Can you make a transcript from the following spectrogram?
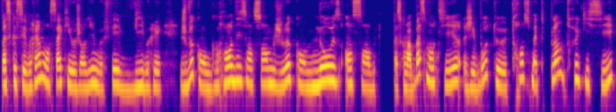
Parce que c'est vraiment ça qui aujourd'hui me fait vibrer. Je veux qu'on grandisse ensemble, je veux qu'on ose ensemble. Parce qu'on va pas se mentir, j'ai beau te transmettre plein de trucs ici,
